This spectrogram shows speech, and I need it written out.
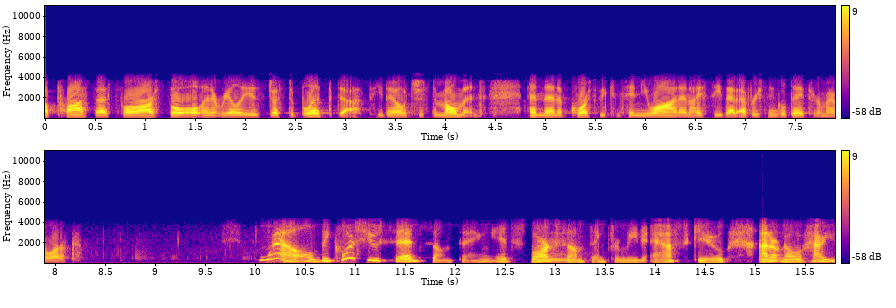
a process for our soul and it really is just a blip death you know it's just a moment and then of course we continue on and i see that every single day through my work well, because you said something, it sparked mm. something for me to ask you. I don't know how you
